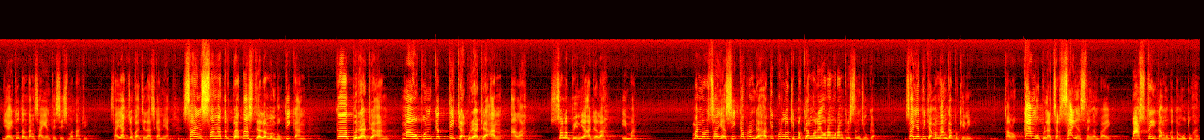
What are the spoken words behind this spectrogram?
Yaitu tentang saintisisme tadi. Saya coba jelaskan ya. Sains sangat terbatas dalam membuktikan keberadaan maupun ketidakberadaan Allah. Selebihnya adalah iman. Menurut saya sikap rendah hati perlu dipegang oleh orang-orang Kristen juga. Saya tidak menganggap begini. Kalau kamu belajar sains dengan baik, pasti kamu ketemu Tuhan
